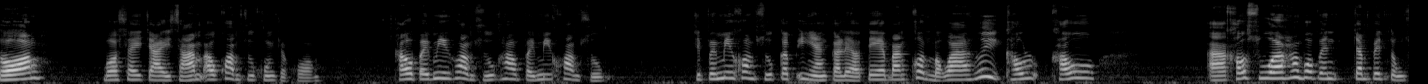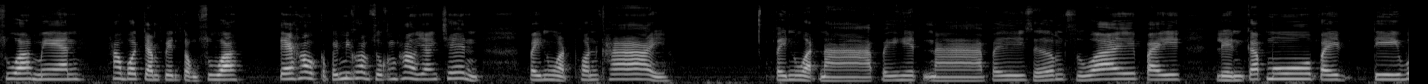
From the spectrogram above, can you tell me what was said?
สองบอใส่ใจสามเอาความสุขของเจ้าของ เขาไปมีความสุขเขาไปมีความสุขสิไปมีความสุขกับอีหยังก็แล้วแต่บางคนบอกว่าเฮ้ยเขาเขา อ่าเขาซัวเฮาบ่เป็นจำเป็นต้องซัวแมนเฮาบ่จำเป็นต้องซัว แต่เฮาก็ไปมีความสุขของเฮาอย่างเช่น ไปนวดผ่อนคลาย ไปนวดหนาไปเฮ็ดหนาไปเสริมสวย ไปเล่นกับหมูไปตีว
